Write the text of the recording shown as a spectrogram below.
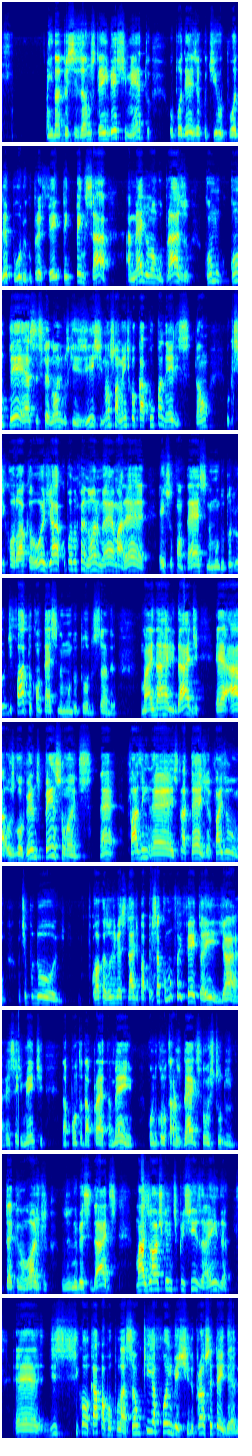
e nós precisamos ter investimento. O Poder Executivo, o Poder Público, o prefeito tem que pensar a médio e longo prazo como conter esses fenômenos que existem, não somente colocar culpa neles. Então, o que se coloca hoje, ah, a culpa do fenômeno é a maré, isso acontece no mundo todo, de fato acontece no mundo todo, Sandra, mas na realidade é, a, os governos pensam antes, né? fazem é, estratégia, faz um, um tipo do. Coloca as universidades para pensar, como foi feito aí já recentemente na ponta da praia também, quando colocaram os bags, foi um estudo tecnológico de universidades, mas eu acho que a gente precisa ainda é, de se colocar para a população que já foi investido. Para você ter ideia,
